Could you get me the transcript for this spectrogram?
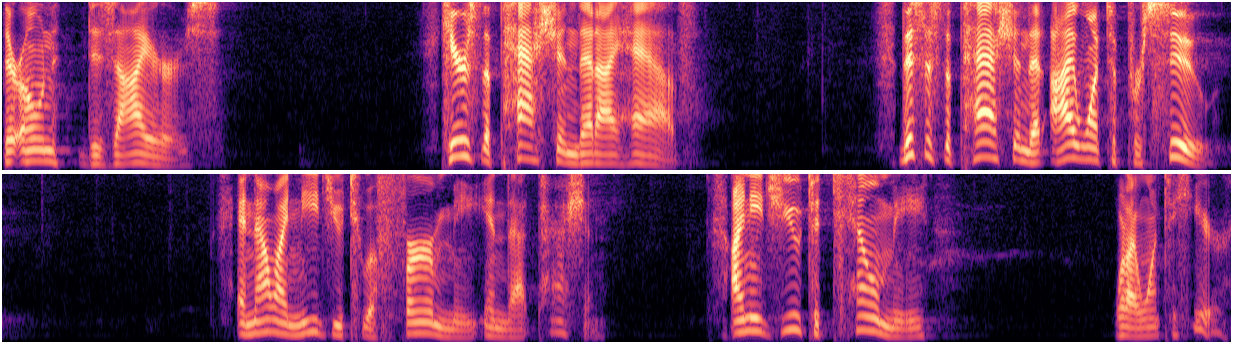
their own desires. Here's the passion that I have. This is the passion that I want to pursue. And now I need you to affirm me in that passion. I need you to tell me what I want to hear.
